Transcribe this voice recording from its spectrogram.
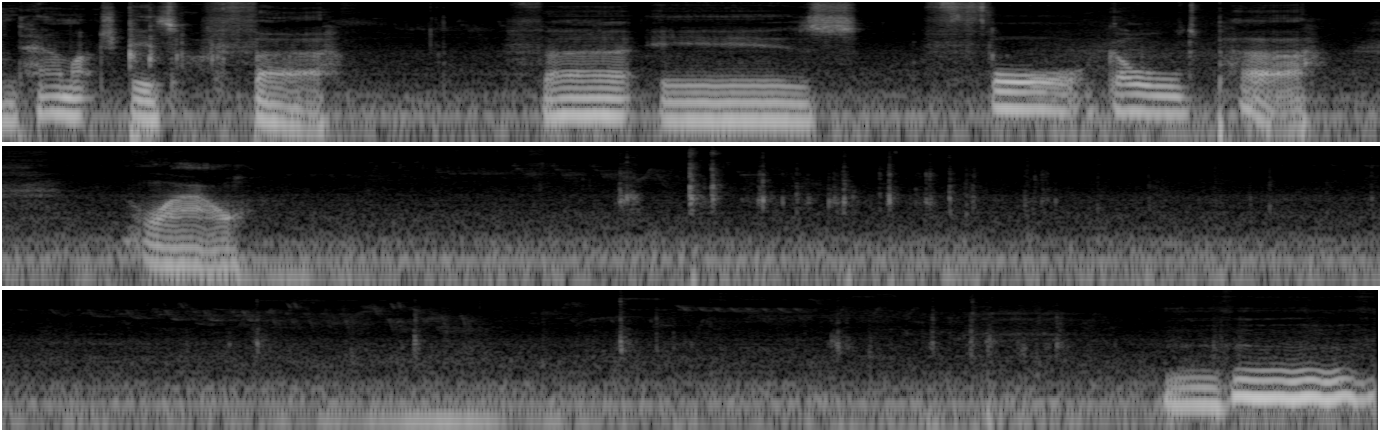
And how much is fur? Fur is four gold per. Wow. Mm-hmm.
